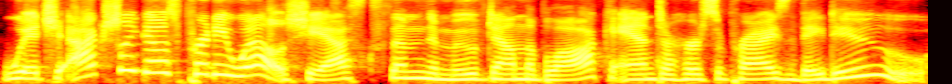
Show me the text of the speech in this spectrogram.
which actually goes pretty well. She asks them to move down the block, and to her surprise, they do.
